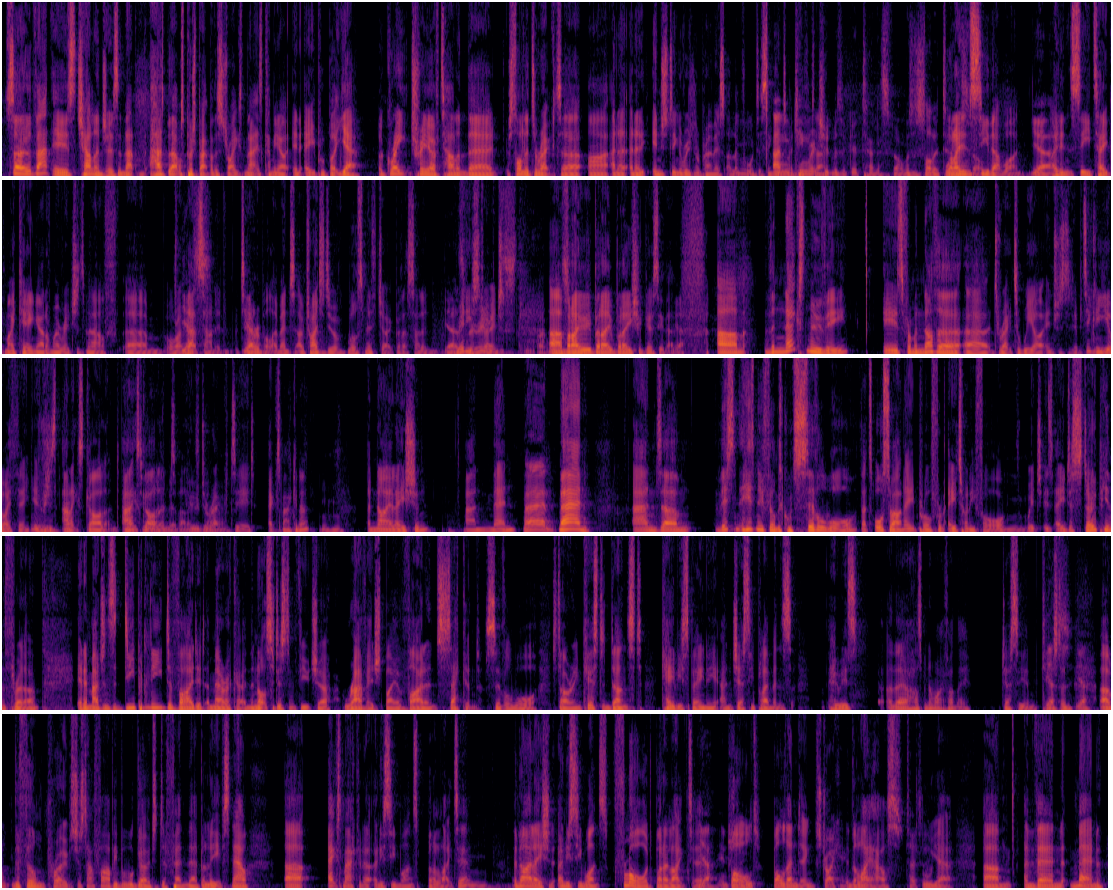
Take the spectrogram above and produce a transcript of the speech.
So that is Challengers, and that has that was pushed back by the strikes, and that is coming out in April. But yeah, a great trio of talent there, solid director, uh, and, a, and an interesting original premise. I look forward to seeing. And it King. Richard was a good tennis film. It was a solid tennis Well, I didn't film. see that one. Yeah. I didn't see "Take My King Out of My Richard's Mouth." Um, or that sounded terrible. I meant I tried to do a Will Smith joke, but that sounded Yeah, really, really strange. like, Um, but I, but I, but I should go see that. Yeah. Um, the next movie is from another uh, director we are interested in, particularly you, I think, is which is Alex Garland. Alex do like Garland, Alex who Garland. directed Ex Machina, Annihilation, and Men. Men. Man, and um, this his new film is called Civil War. That's also out in April from A24, which is a dystopian thriller. It imagines a deeply divided America in the not so distant future, ravaged by a violent second civil war, starring Kirsten Dunst, Cailee Spaeny, and Jesse Plemons, who is uh, their husband and wife, aren't they? Jesse and Yes, Kirsten. yeah. Um, the film probes just how far people will go to defend their beliefs. Now, uh, Ex Machina only seen once, but I liked it. Annihilation only seen once, flawed, but I liked it. Yeah, bold, bold ending, Striking. in the lighthouse. Totally. Oh yeah. Um, and then Men,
